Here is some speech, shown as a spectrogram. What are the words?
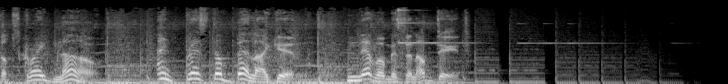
Subscribe now and press the bell icon. Never miss an update.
